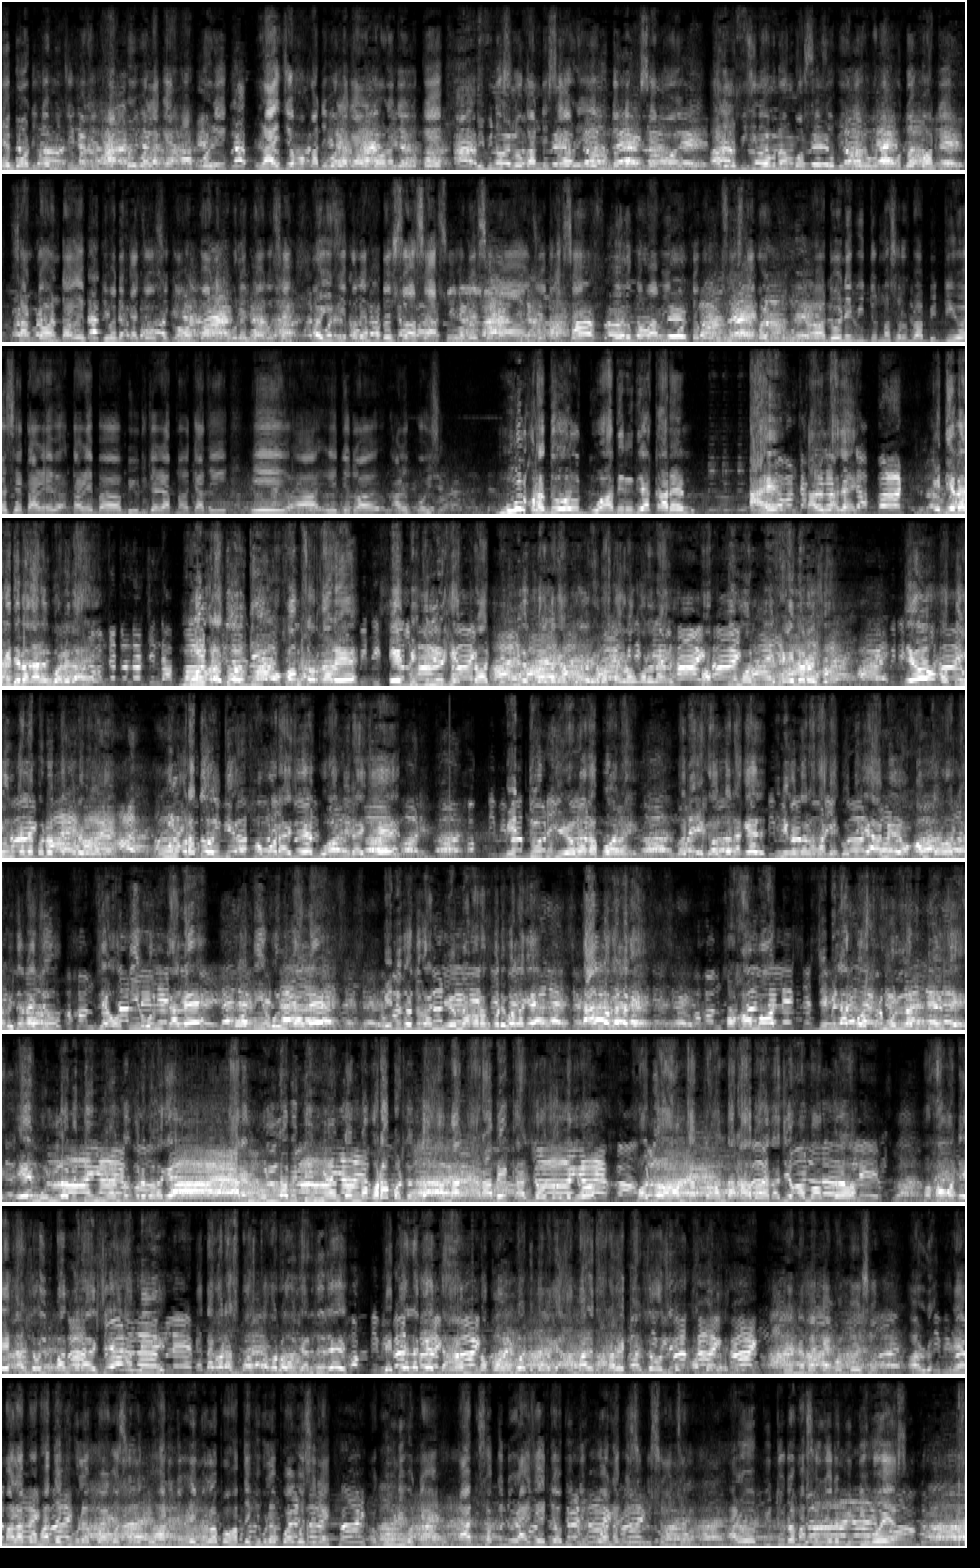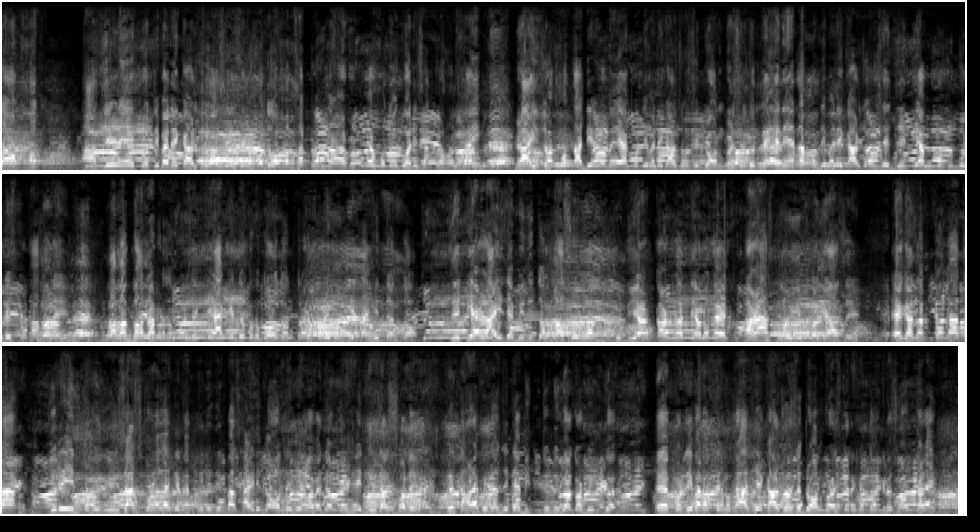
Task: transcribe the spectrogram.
সেই বৰ্ধিত বিদ্যুৎ মাচুল হ্ৰাস কৰিব লাগে হ্ৰাস কৰি ৰাইজে সকাহ দিব লাগে এনেধৰণে তেওঁলোকে বিভিন্ন শ্লোগান দিছে আৰু এই মুহূৰ্তত দেখিছে মই বিজুলী ভৱনত উপস্থিত হৈছোঁ বিজুলী ভৱনৰ সদৌ গুৱাহাটী ছাত্ৰ সন্থাই এই প্ৰতিবাদী কাৰ্যসূচী গ্ৰহণ কৰা দেখিবলৈ পোৱা গৈছে। আৰু যিসকলে সদস্য আছে আছুৰ সদস্য বা যিসকল আছে তেওঁলোকৰ পৰা আমি মন্তব্য চেষ্টা কৰিম। দৈনিক বিদ্যুৎ মাচুল বৃদ্ধি হৈ আছে তাৰে তাৰে বিৰোধিতাৰে আপোনালোকে আজি এই এই আৰোপ কৰিছে। মূল কথাটো হ'ল গুৱাহাটীত এতিয়া কাৰেণ্ট আহে কাৰেণ্ট নাযায়। কেতিয়াবা কেতিয়াবা কাৰেণ্ট গুৱাহাটীত আহে মূল কথাটো হ'ল কি অসম চৰকাৰে এই বিজুলীৰ ক্ষেত্ৰত বিজুলী কোনো ব্যৱস্থা গ্ৰহণ কৰা নাই। শক্তি মন্ত্ৰী ফেইলৰ হৈছে। তেওঁ অতি সোনকালে পদত্যাগ কৰিব লাগে। মূল কথাটো হ'ল কি অসমৰ ৰাইজে গুৱাহাটী ৰাইজে বিদ্যুৎ নিয়মীয়াকৈ পোৱা নাই। গতিকে এঘণ্টা থাকে তিনি ঘণ্টা নাথাকে। গতিকে আমি অসম চৰকাৰক দাবী জনাইছোঁ যে অতি সোনকালে অতি সোনকালে বিদ্যুতৰ যোগান নিয়মীয়াকৰণ কৰিব লাগে। তাৰ লগে লগে অসমত যিবিলাক বস্তুৰ মূল্য বৃদ্ধি হৈছে এই মূল্য বৃদ্ধি নিয়ন্ত্ৰণ কৰিব লাগে। আৰু মূল্য বৃদ্ধি নিয়ন্ত্ৰণ নকৰা পৰ্যন্ত আমাৰ ধাৰাবাহিক কাৰ্যসূচী চলি থাকিব। সদৌ অসম ছাত্ৰ সন্থাৰ আহ্বানত আজি সমগ্ৰ অসমতে এই কাৰ্যসূচী ৰূপায়ণ কৰা হৈছে। আমি এটা কথা স্পষ্ট কৰিব বিচাৰিছোঁ যে যেতিয়ালৈকে দাম নকমিব তেতিয়ালৈকে আমাৰ ধাৰাবাহিক কাৰ্যসূচী ধন্যবাদ জ্ঞাপন কৰিছোঁ। আৰু ৰেমালৰ প্ৰভাৱ দেখিবলৈ পোৱা গৈছিল গুৱাহাটীতো ৰেমালৰ প্ৰভাৱ দেখিবলৈ পোৱা গৈছিলে ঘূৰ্ণী বতাহ। তাৰপিছত কিন্তু ৰাইজে এতিয়াও বিদ্যুৎ পোৱা নাই কিছু কিছু অঞ্চলত। আৰু বিদ্যুতৰ মাচুল যিহেতু বৃদ্ধি হৈ আছে। চাওক। আজিৰ এই প্ৰতিবাদী কাৰ্যসূচী আছিল সদৌ অসম ছাত্ৰ সন্থাৰ আহ্বানৰ সদৌ গুৱাহাটী ছাত্ৰ সন্থাই ৰাইজক সকাহ দিয়াৰ বাবে এক প্ৰতিবাদী কাৰ্যসূচী গ্ৰহণ কৰিছে গতিকে এনে এটা প্ৰতিবাদী কাৰ্যসূচী যেতিয়া পুলিচ প্ৰশাসনে আমাক বাধা প্ৰদান কৰিছে সেয়া কিন্তু কোনো গণতন্ত্ৰৰ পৰিপন্থী এটা সিদ্ধান্ত। যেতিয়া ৰাইজে বিদ্যুতক মাচুল দিয়াৰ কাৰণত তেওঁলোকে হাৰাশাস্তি ভুগিবলগীয়া আছে। এক হাজাৰ টকা এটা যদি ৰিচাৰ্জ কৰা যায় তেন্তে তিনিদিন বা চাৰিদিন অনিয়মীয়াভাৱে তেওঁলোকে সেই ৰিচাৰ্জ চলে। কিন্তু তাৰে পিছত যেতিয়া বিদ্যুৎ বিভাগৰ প্ৰতিবাদত তেওঁলোকে আজি এই কাৰ্যসূচী গ্ৰহণ কৰিছে তেনে ক্ষেত্ৰত কিন্তু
